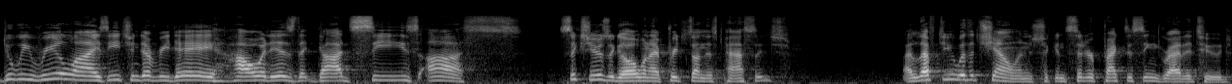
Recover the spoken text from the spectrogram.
Do we realize each and every day how it is that God sees us? Six years ago, when I preached on this passage, I left you with a challenge to consider practicing gratitude.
